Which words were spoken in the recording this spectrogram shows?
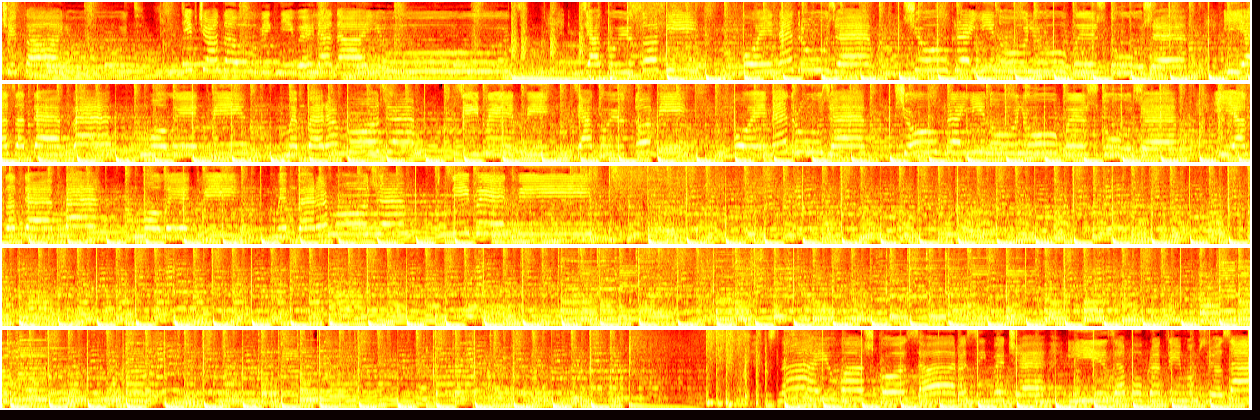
чекають, дівчата у вікні виглядають. Дякую тобі, воїне, друже. Знаю, важко зараз і пече, і за побратимом сльоза.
